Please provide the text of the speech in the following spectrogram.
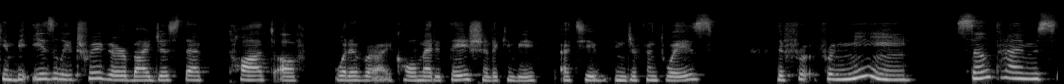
can be easily triggered by just that thought of whatever I call meditation that can be active in different ways. The for, for me sometimes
